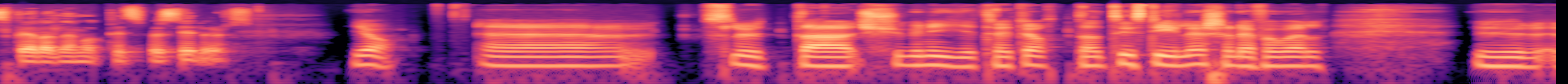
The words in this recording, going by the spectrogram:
spelade mot Pittsburgh Steelers. Ja. Eh, slutar 29-38 till Steelers, så det får väl ur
